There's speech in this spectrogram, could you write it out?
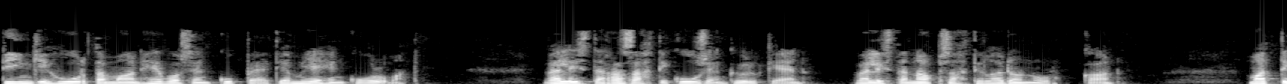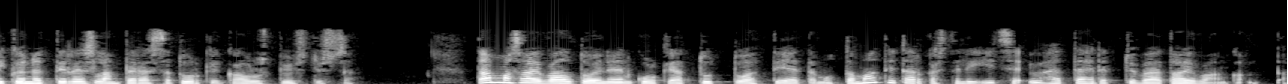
tinki huurtamaan hevosen kupeet ja miehen kulmat. Välistä rasahti kuusen kylkeen, välistä napsahti ladon nurkkaan. Matti könnötti Reslan perässä turkikaulus pystyssä. Tamma sai valtoineen kulkea tuttua tietä, mutta Matti tarkasteli itse yhä tähdettyvää taivaankantta.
